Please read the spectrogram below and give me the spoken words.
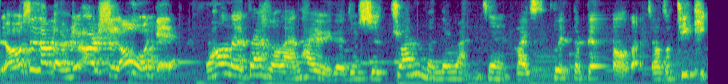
然后剩下百分之二十让我给。然后呢，在荷兰，它有一个就是专门的软件来 split the bill 的，叫做 Tiki，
